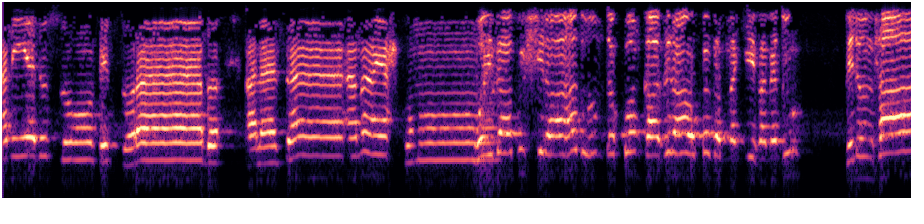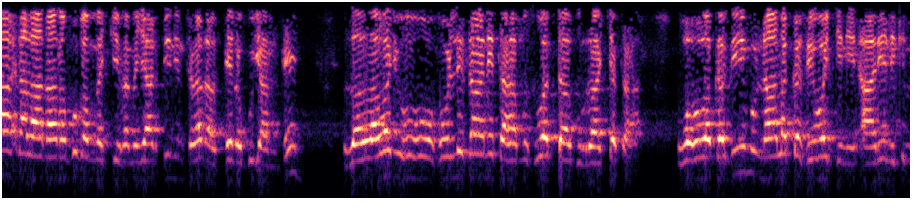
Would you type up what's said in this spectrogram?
أم يدسه في التراب؟ على ساء ما يحكمون؟ وإذا بشر أحدهم تكون كافرا أو كقب فمدر بالأنثى نلا نقو قمتشي فمجارتين انتقال ألتين أقو جامتين ظل وجهه فول ثاني مسودة قراجتها وهو كذيم نالك في وجنين آري لكم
